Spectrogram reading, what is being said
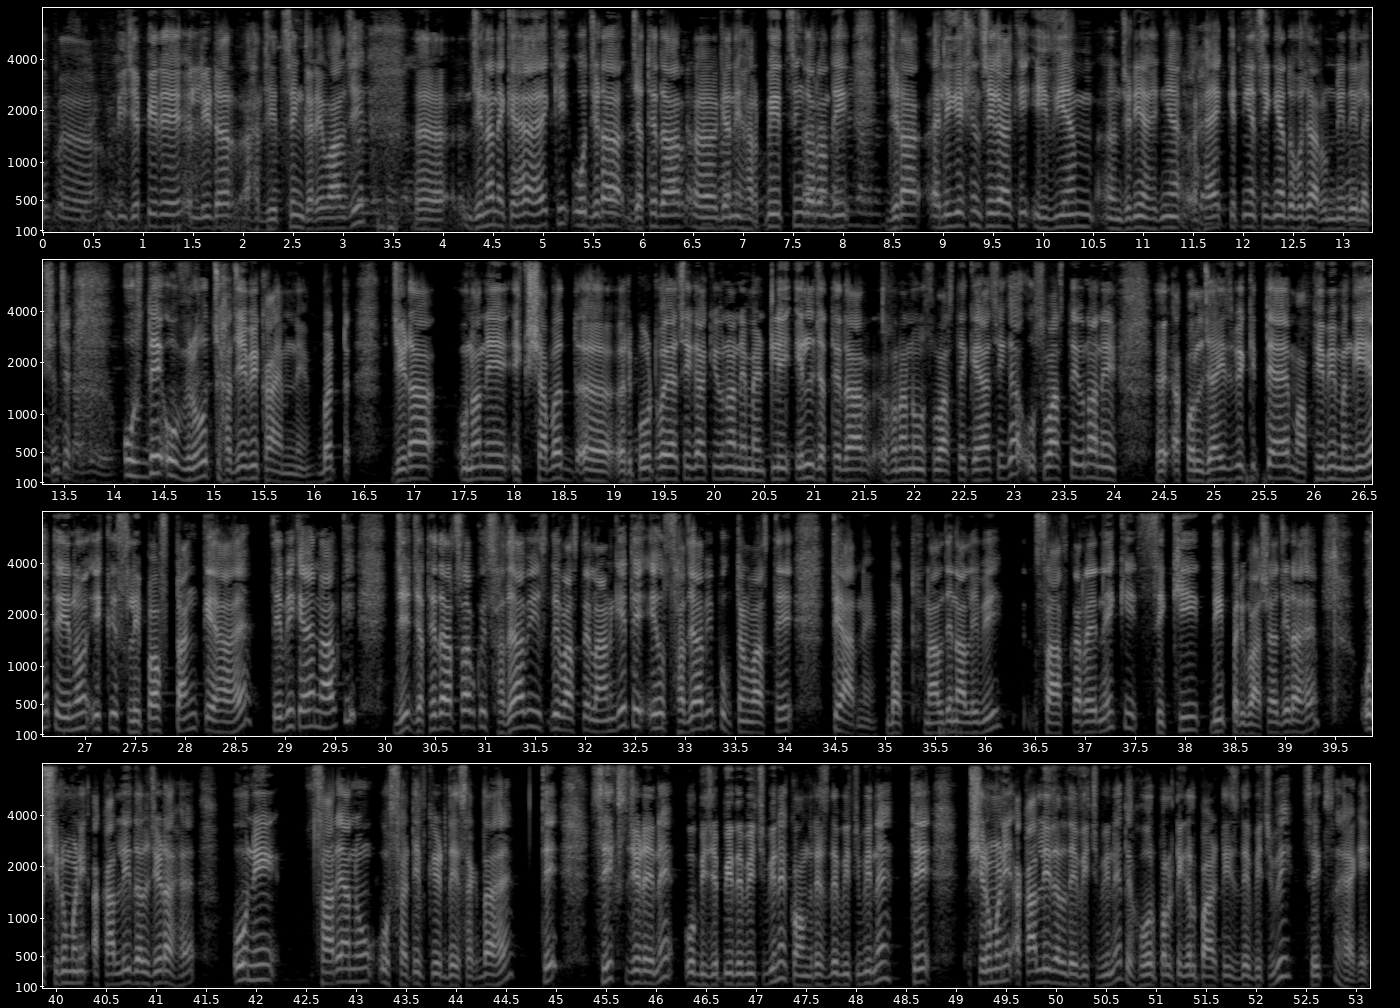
ਬੀਜੇਪੀ ਦੇ ਲੀਡਰ ਹਰਜੀਤ ਸਿੰਘ ਗਰੇਵਾਲ ਜੀ ਜਿਨ੍ਹਾਂ ਨੇ ਕਿਹਾ ਹੈ ਕਿ ਉਹ ਜਿਹੜਾ ਜਥੇਦਾਰ ਗਿਆਨੀ ਹਰਪ੍ਰੀਤ ਸਿੰਘ ਹੋਰਾਂ ਦੀ ਜਿਹੜਾ ਐਲੀਗੇਸ਼ਨ ਸੀਗਾ ਕਿ ਈਵੀਐਮ ਜਿਹੜੀਆਂ ਹੈਗੀਆਂ ਹੈਕ ਕੀਤੀਆਂ ਸੀਗੀਆਂ 2019 ਦੇ ਇਲੈਕਸ਼ਨ 'ਚ ਉਸ ਦੇ ਉਹ ਵਿਰੋਧ 'ਚ ਹਜੇ ਵੀ ਕਾਇਮ ਨੇ। ਬਟ ਜਿਹੜਾ ਉਹਨਾਂ ਨੇ ਇੱਕ ਸ਼ਬਦ ਰਿਪੋਰਟ ਹੋਇਆ ਸੀਗਾ ਕਿ ਉਹਨਾਂ ਨੇ ਮੈਂਟਲੀ ਇਲ ਜਥੇਦਾਰ ਉਹਨਾਂ ਨੂੰ ਉਸ ਵਾਸਤੇ ਕਿਹਾ ਸੀਗਾ। ਉਸ ਵਾਸਤੇ ਉਹਨਾਂ ਨੇ ਅਪੋਲੋਜਾਈਜ਼ ਵੀ ਕੀਤਾ ਹੈ, ਮਾਫੀ ਵੀ ਮੰਗੀ ਹੈ ਤੇ ਇਹਨੂੰ ਇੱਕ ਸਲਿਪ ਆਫ ਟੰਗ ਕਿਹਾ ਹੈ ਤੇ ਵੀ ਕਿਹਾ ਨਾਲ ਕਿ ਜੇ ਜਥੇਦਾਰ ਸਾਹਿਬ ਕੋਈ ਸਜ਼ਾ ਵੀ ਇਸ ਦੇ ਵਾਸਤੇ ਲਾਣਗੇ ਤੇ ਇਹ ਉਹ ਸਜ਼ਾ ਵੀ ਭੁਗਤਣ ਵਾਸਤੇ ਤਿਆਰ ਨੇ। ਬਟ ਨਾਲ ਦੇ ਨਾਲ ਇਹ ਵੀ ਸਾਫ਼ ਕਰ ਰਹੇ ਨੇ ਕਿ ਸਿੱਖੀ ਦੀ ਪਰਿਭਾਸ਼ਾ ਜਿਹੜਾ ਹੈ, ਉਹ ਸ਼੍ਰੋਮਣੀ ਅਕਾਲੀ ਦਲ ਜਿਹੜਾ ਹੈ, ਉਹ ਨਹੀਂ ਸਾਰਿਆਂ ਨੂੰ ਉਹ ਸਰਟੀਫਿਕੇਟ ਦੇ ਸਕਦਾ ਹੈ। ਤੇ ਸਿੱਖਸ ਜਿਹੜੇ ਨੇ, ਉਹ ਬੀਜੇਪੀ ਦੇ ਵਿੱਚ ਵੀ ਨੇ, ਕਾਂਗਰਸ ਦੇ ਵਿੱਚ ਵੀ ਨੇ ਤੇ ਸ਼੍ਰੋਮਣੀ ਅਕਾਲੀ ਦਲ ਦੇ ਵਿੱਚ ਵੀ ਨੇ ਤੇ ਹੋਰ ਪੋਲੀਟੀਕਲ ਪਾਰਟੀਆਂ ਦੇ ਵਿੱਚ ਵੀ ਸਿੱਖਸ ਹੈਗੇ।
